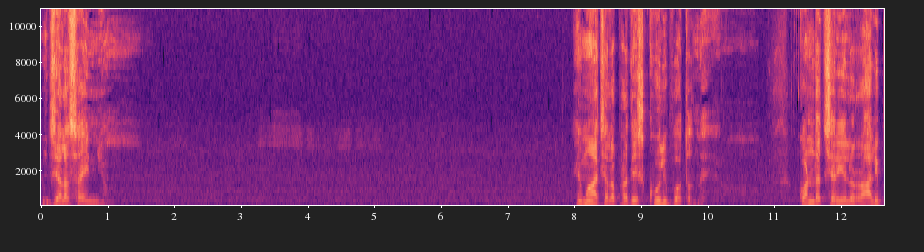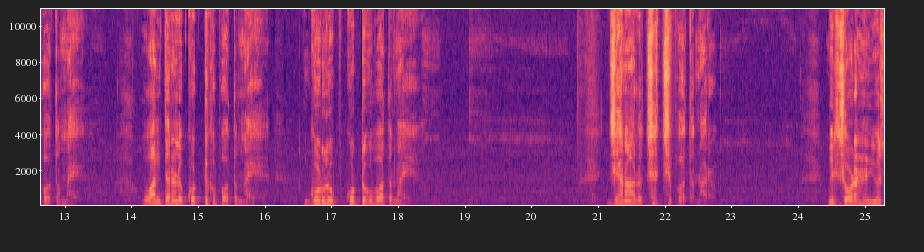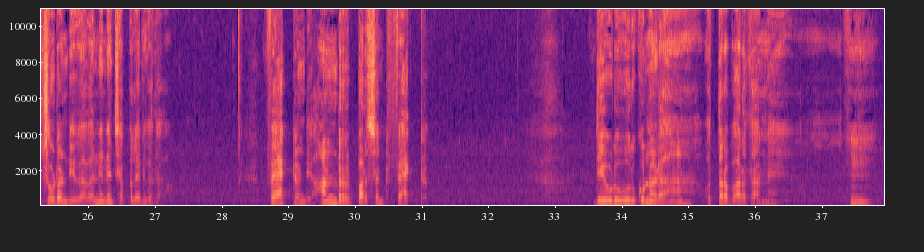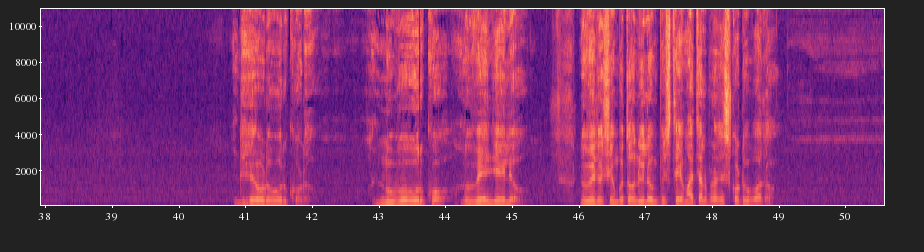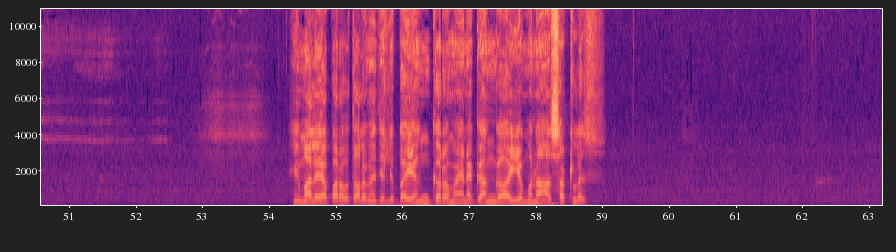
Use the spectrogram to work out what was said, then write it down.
జల సైన్యం. హిమాచల ప్రదేశ్ కూలిపోతుంది. కొండ చర్యలు రాలిపోతున్నాయి. వంతెనలు కొట్టుకుపోతున్నాయి. గుడులు కొట్టుకుపోతున్నాయి. జనాలు చచ్చిపోతున్నారు. మీరు చూడండి న్యూస్ చూడండి అవన్నీ నేను చెప్పలేను కదా. ఫ్యాక్ట్ అండి హండ్రెడ్ పర్సెంట్ ఫ్యాక్ట్. దేవుడు ఊరుకున్నాడా ఉత్తర భారతాన్ని? దేవుడు ఊరుకోడు. నువ్వు ఊరుకో నువ్వేం చేయలేవు. నువ్వేదో చెంబుతో నిలంపిస్తే హిమాచల్ ప్రదేశ్ కొట్టుకుపోతావు. హిమాలయ పర్వతాల మీద వెళ్ళి భయంకరమైన గంగా యమున సట్లస్.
